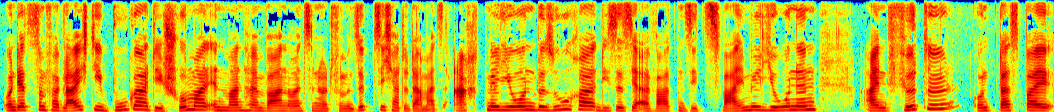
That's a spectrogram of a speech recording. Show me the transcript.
Und jetzt zum Vergleich, die Buga, die schon mal in Mannheim war, 1975, hatte damals 8 Millionen Besucher. Dieses Jahr erwarten sie 2 Millionen, ein Viertel und das bei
